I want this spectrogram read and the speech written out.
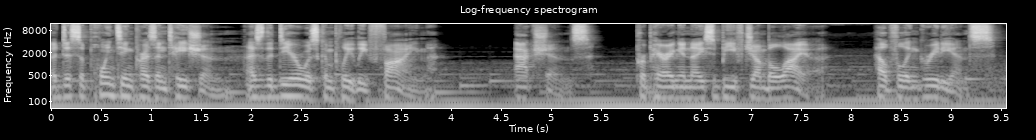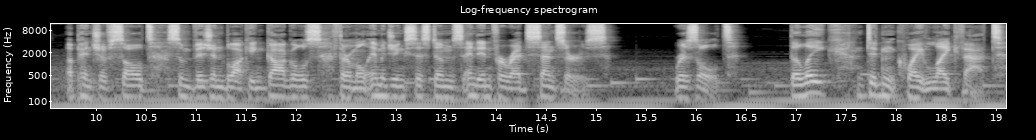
A disappointing presentation, as the deer was completely fine. Actions preparing a nice beef jambalaya, helpful ingredients, a pinch of salt, some vision blocking goggles, thermal imaging systems, and infrared sensors. Result. The lake didn't quite like that.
